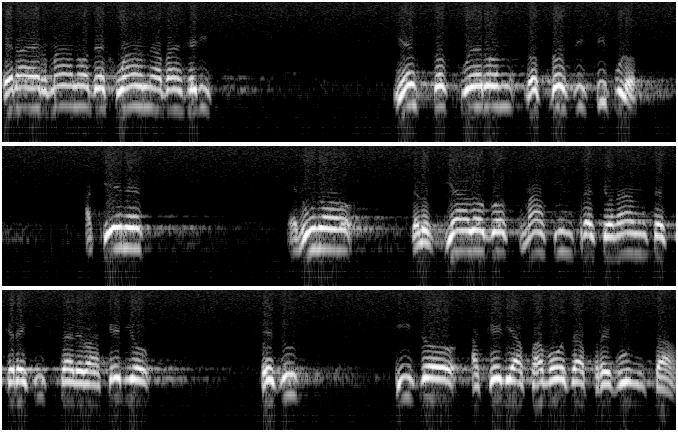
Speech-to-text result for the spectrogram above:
era hermano de Juan Evangelista y estos fueron los dos discípulos, a quienes en uno de los diálogos más impresionantes que registra el Evangelio, Jesús hizo aquella famosa pregunta,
